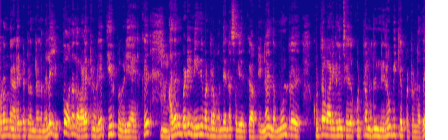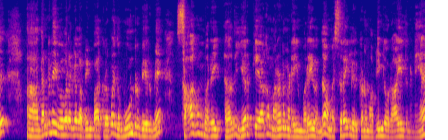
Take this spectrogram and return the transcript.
தொடர்ந்து நடைபெற்று வந்த இப்போ வந்து அந்த வழக்கினுடைய தீர்ப்பு வெளியாயிருக்கு. அதன்படி நீதிமன்றம் வந்து என்ன சொல்லியிருக்கு அப்படின்னா இந்த மூன்று குற்றவாளிகளும் செய்த குற்றம் வந்து நிரூபிக்கப்பட்டுள்ளது. தண்டனை விவரங்கள் அப்படின்னு பார்க்குறப்போ இந்த மூன்று பேருமே சாகும் வரை அதாவது இயற்கையாக மரணம் அடையும் வரை வந்து அவங்க சிறையில் இருக்கணும் அப்படிங்கிற ஒரு ஆயுள் தண்டனையை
